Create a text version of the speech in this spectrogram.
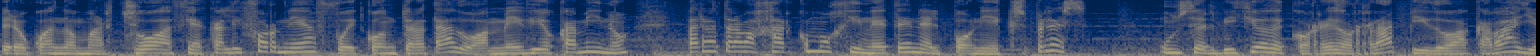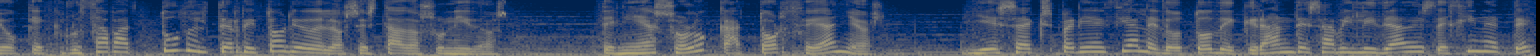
pero cuando marchó hacia California fue contratado a medio camino para trabajar como jinete en el Pony Express, un servicio de correo rápido a caballo que cruzaba todo el territorio de los Estados Unidos. Tenía solo 14 años y esa experiencia le dotó de grandes habilidades de jinete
